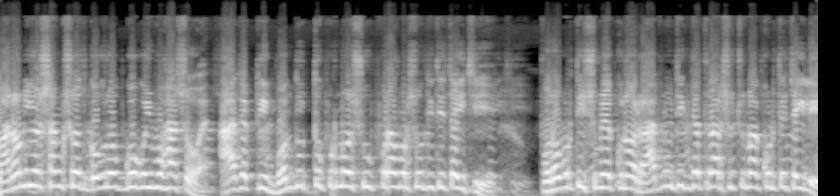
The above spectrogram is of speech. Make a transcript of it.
মাননীয় সাংসদ গৌরব গগৈ মহাশয়, আজ একটি বন্ধুত্বপূর্ণ সুপরামর্শ দিতে চাইছি। পরবর্তী সময়ে কোনো রাজনৈতিক যাত্রার সূচনা করতে চাইলে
